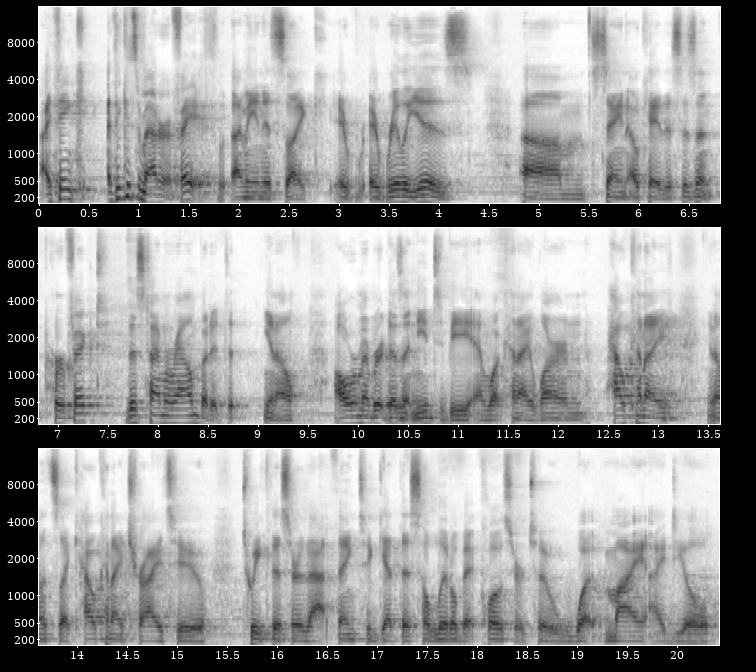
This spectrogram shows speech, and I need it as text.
I think I think it's a matter of faith. I mean, it's like it it really is. Um, saying, okay, this isn't perfect this time around, but it, you know, I'll remember it doesn't need to be, and what can I learn? How can I, you know, it's like, how can I try to tweak this or that thing to get this a little bit closer to what my ideal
